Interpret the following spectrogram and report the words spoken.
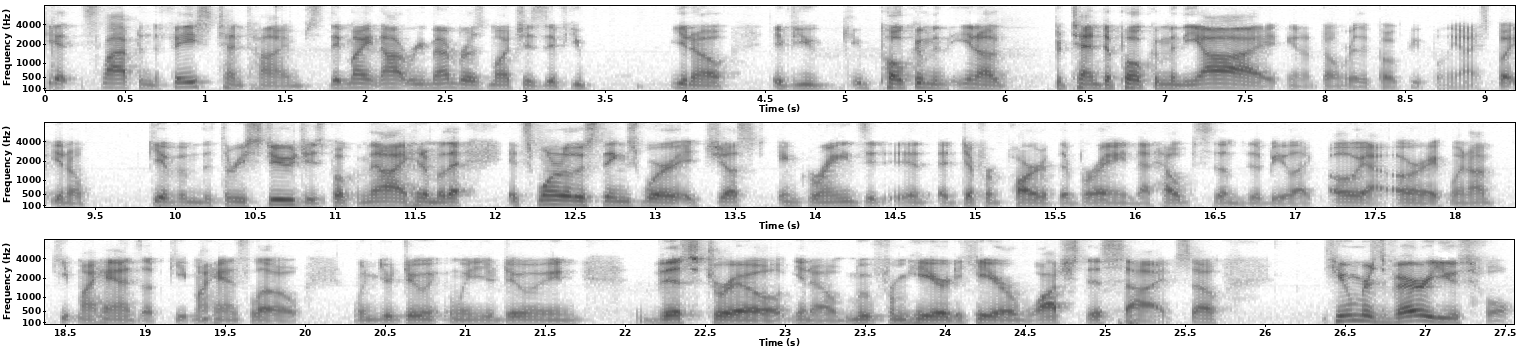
get slapped in the face 10 times, they might not remember as much as if you, you know, if you poke them, in, you know, pretend to poke them in the eye, you know, don't really poke people in the eyes, but, you know, give them the three stooges, poke them in the eye, hit them with that. It's one of those things where it just ingrains it in a different part of their brain that helps them to be like, oh yeah, all right, when I'm keep my hands up, keep my hands low. When you're doing when you're doing this drill, you know, move from here to here, watch this side. So humor is very useful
